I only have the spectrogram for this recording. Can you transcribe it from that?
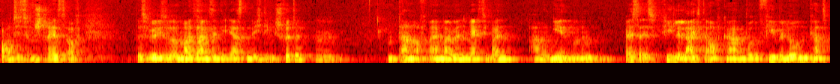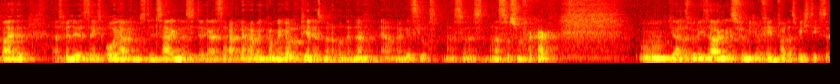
baut sich so ein Stress auf. Das würde ich so mal sagen, sind die ersten wichtigen Schritte. Mhm. Und dann auf einmal, wenn du merkst, die beiden harmonieren und dann besser ist viele leichte Aufgaben, wo du viel belohnen kannst, beide, als wenn du jetzt denkst, oh ja, ich muss denen zeigen, dass ich der geilste Reitlehrer bin, komm, wir galoppieren erstmal eine Runde. Ne? Ja, dann geht's los. Dann hast du es schon verkackt. Und ja, das würde ich sagen, ist für mich auf jeden Fall das Wichtigste.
